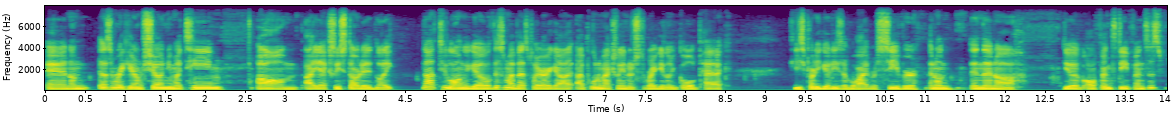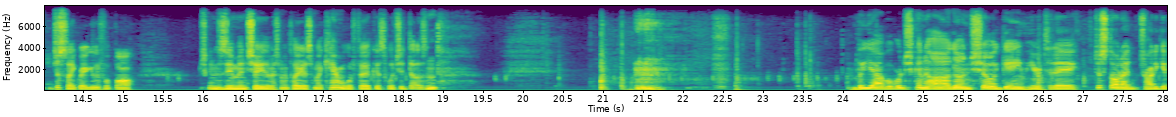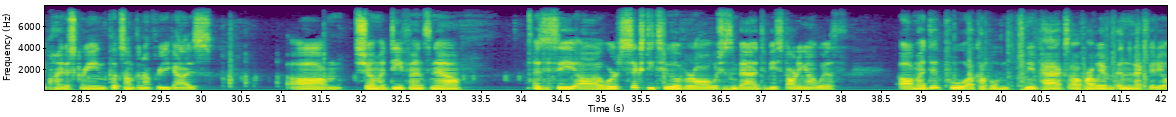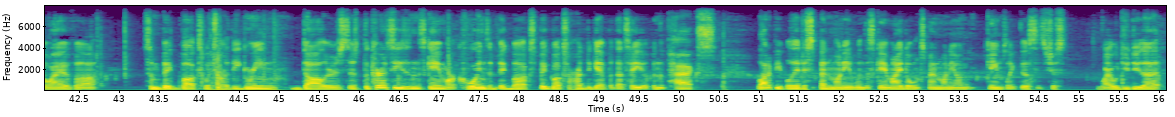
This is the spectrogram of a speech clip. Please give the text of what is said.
And I'm as of right here, I'm showing you my team. Um, I actually started like not too long ago. This is my best player I got. I pulled him actually in just a regular gold pack. He's pretty good. He's a wide receiver, and on and then uh, you have offense, defense. It's just like regular football. Just gonna zoom in, and show you the rest of my players. My camera would focus, which it doesn't. but yeah, but we're just gonna uh, go and show a game here today. Just thought I'd try to get behind a screen, put something up for you guys. Um, show my defense now. As you see, uh, we're 62 overall, which isn't bad to be starting out with. Um, I did pull a couple new packs. I'll probably in the next video. I have uh, some big bucks, which are the green dollars. There's, the currencies in this game are coins and big bucks. Big bucks are hard to get, but that's how you open the packs. A lot of people they just spend money to win this game. I don't spend money on games like this. It's just why would you do that?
